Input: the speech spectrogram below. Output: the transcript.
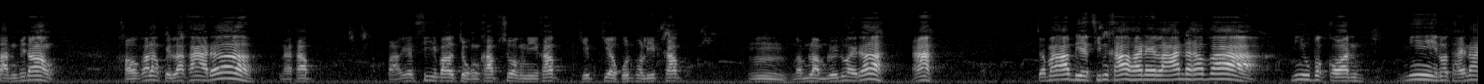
ตันพี่น้อง เขากำลังเป็นราคาเด้อ นะครับ ฝากเอฟซีเบาจงครับช่วงนี้ครับเก็บเกี่ยวผลผลิตครับ อืมลำลำรวยๆเด้ออะจะมาอัปเดตสินค้าภายในร้านนะครับว่ามีอุปกรณ์มีรถไถนา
